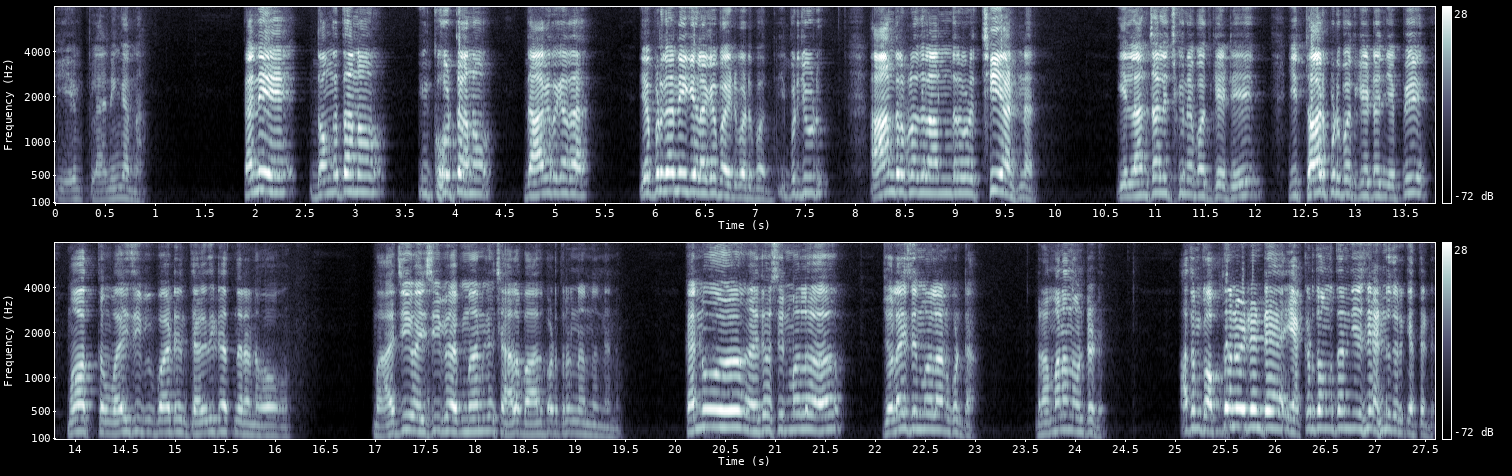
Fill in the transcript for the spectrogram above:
ఏం ప్లానింగ్ అన్న? కానీ దొంగతనం ఇంకోటనం దాగదు కదా? ఎప్పుడు కానీ నీకు ఇలాగే బయటపడిపోద్ది. ఇప్పుడు చూడు. ఆంధ్ర ప్రజలందరూ కూడా చీ అంటున్నారు. ఈ లంచాలు ఇచ్చుకునే బతికేటి ఈ తార్పుడు బతికేటి అని చెప్పి మొత్తం వైసీపీ పార్టీని తెగదిట్టేస్తున్నారన్న బాబు. మాజీ వైసీపీ అభిమానిగా చాలా బాధపడుతున్నాను అన్న నేను. కానీ నువ్వు ఏదో సినిమాలో జులై సినిమాలో అనుకుంటా బ్రహ్మానందం ఉంటాడు. అతను గొప్పతనం ఏంటంటే ఎక్కడ దొంగతనం చేసినా అన్ని దొరికేస్తాడు.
